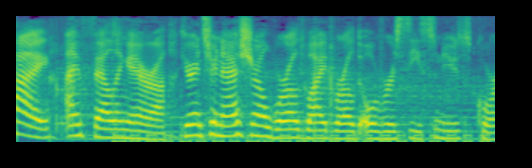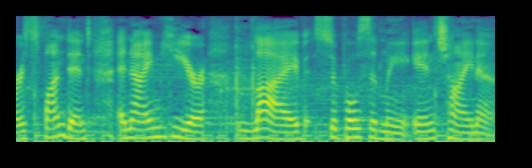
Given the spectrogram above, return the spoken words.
Hi, I'm Felingera, your international worldwide world overseas news correspondent, and I'm here live, supposedly in China.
